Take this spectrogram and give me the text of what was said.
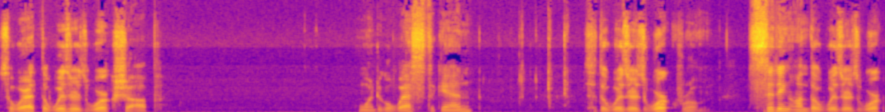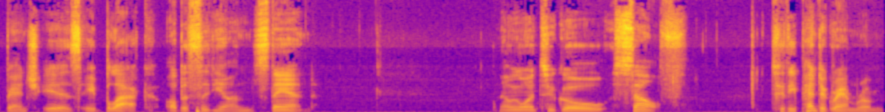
So we're at the Wizard's Workshop. We want to go west again to the Wizard's Workroom. Sitting on the Wizard's workbench is a black obsidian stand. Now we want to go south to the Pentagram Room.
